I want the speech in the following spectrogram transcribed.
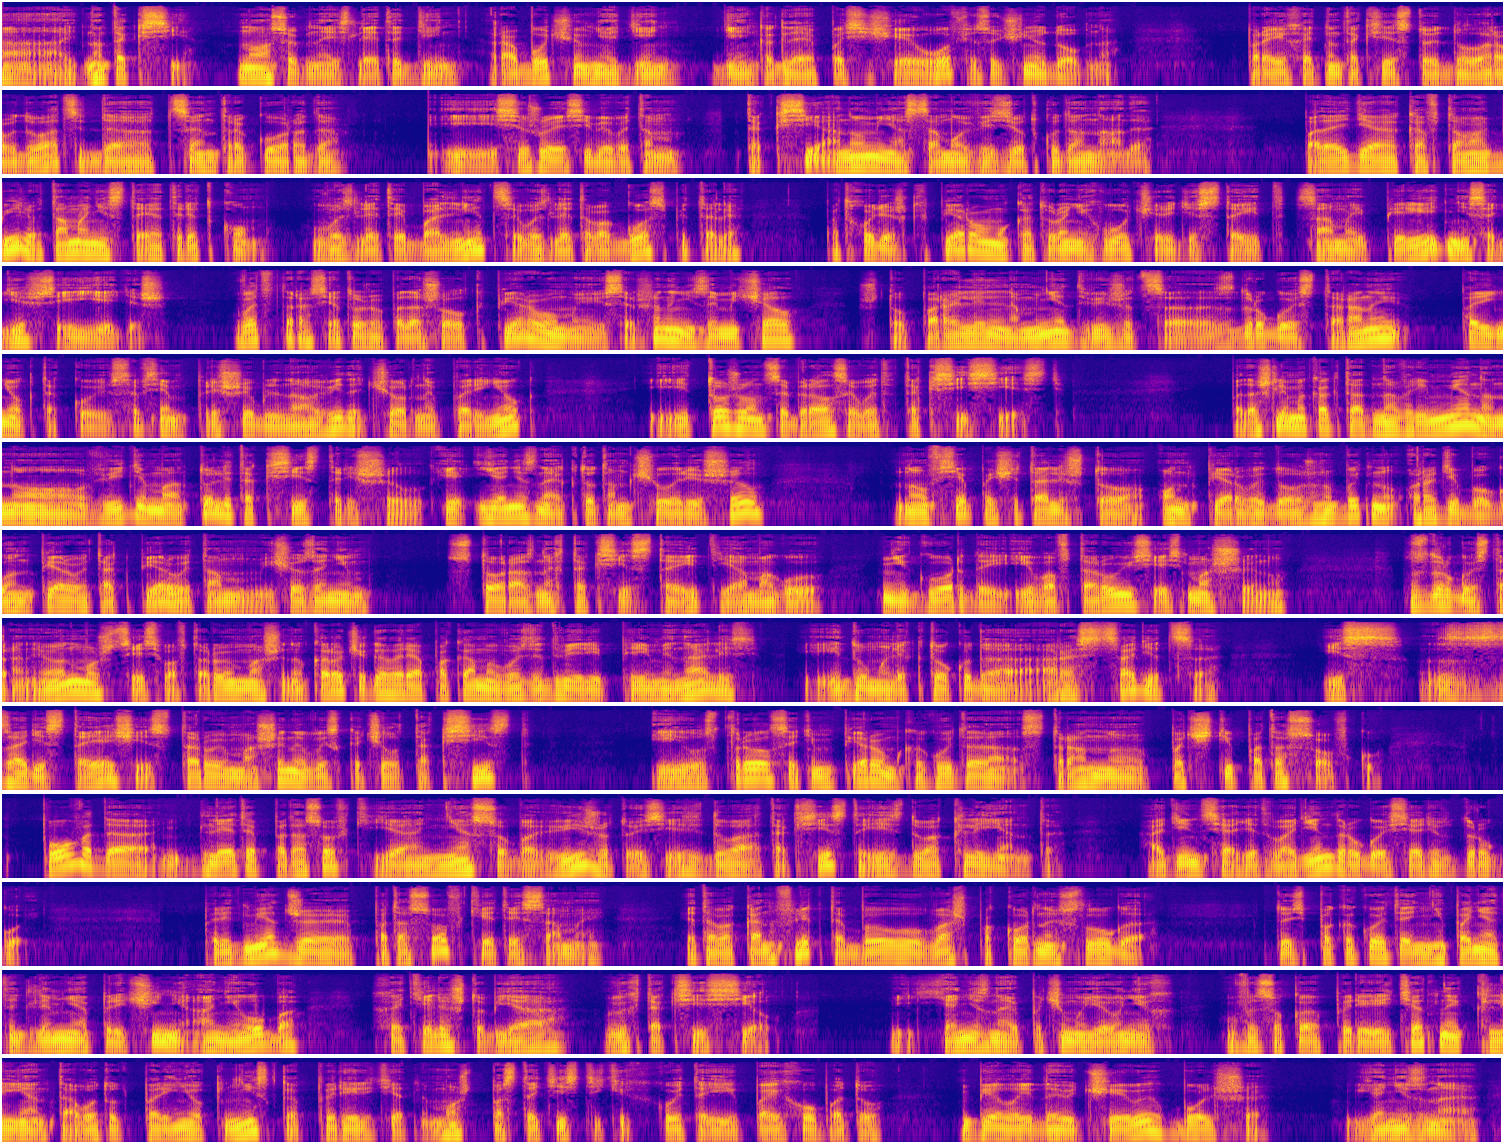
а на такси. Ну, особенно если это день рабочий у меня день, день, когда я посещаю офис, очень удобно. Проехать на такси стоит долларов 20 до центра города. И сижу я себе в этом такси, оно меня само везет куда надо. Подойдя к автомобилю, там они стоят редком. Возле этой больницы, возле этого госпиталя. Подходишь к первому, который у них в очереди стоит, самый передний, садишься и едешь. В этот раз я тоже подошел к первому и совершенно не замечал, что параллельно мне движется с другой стороны паренек такой, совсем пришибленного вида, черный паренек, и тоже он собирался в это такси сесть. Подошли мы как-то одновременно, но, видимо, то ли таксист решил, я, я не знаю, кто там чего решил, но все посчитали, что он первый должен быть. Ну, ради бога, он первый так первый, там еще за ним сто разных такси стоит, я могу не гордый и во вторую сесть машину. С другой стороны, он может сесть во вторую машину. Короче говоря, пока мы возле двери переминались и думали, кто куда рассадится, из сзади стоящей, из второй машины выскочил таксист и устроил с этим первым какую-то странную почти потасовку. Повода для этой потасовки я не особо вижу. То есть, есть два таксиста, есть два клиента. Один сядет в один, другой сядет в другой. Предмет же потасовки этой самой, этого конфликта был ваш покорный слуга. То есть, по какой-то непонятной для меня причине они оба хотели, чтобы я в их такси сел. Я не знаю, почему я у них высокоприоритетный клиент, а вот тут паренек низкоприоритетный. Может, по статистике какой-то и по их опыту белые дают чаевых больше, я не знаю.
